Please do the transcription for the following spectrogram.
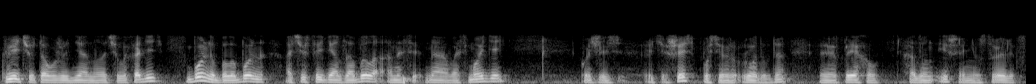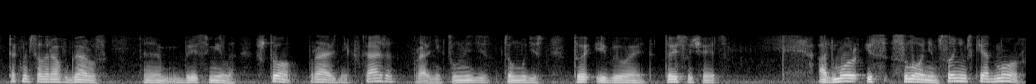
к вечеру того же дня она начала ходить. Больно было, больно. А через три дня забыла. А на восьмой день, кончились эти шесть после родов, да, приехал Хазон Иш, они устроили. Так написал Раф Гарус – Брисмила. Что праведник скажет, праведник талмудист, талмудист, то и бывает, то и случается. Адмор из Слоним, Слонимский Адмор,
